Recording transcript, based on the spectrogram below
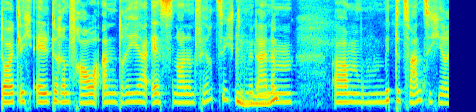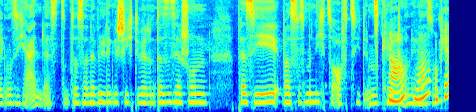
deutlich älteren Frau, Andrea S49, die mit einem ähm, Mitte 20-Jährigen sich einlässt und das eine wilde Geschichte wird. Und das ist ja schon per se was, was man nicht so oft sieht im ja, ja, Kelter-Universum. okay.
